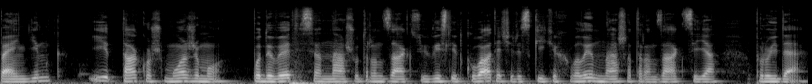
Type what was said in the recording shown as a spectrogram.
Pending і також можемо подивитися нашу транзакцію, відслідкувати, через скільки хвилин наша транзакція пройде.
